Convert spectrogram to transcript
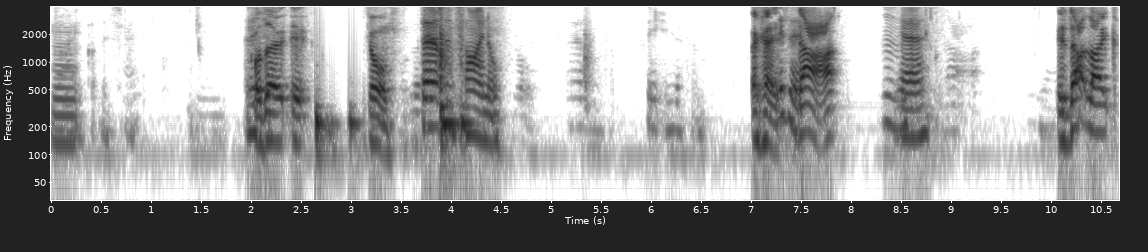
And this Although it. Go on. third and final. Okay, Is it? that Yeah. is that like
